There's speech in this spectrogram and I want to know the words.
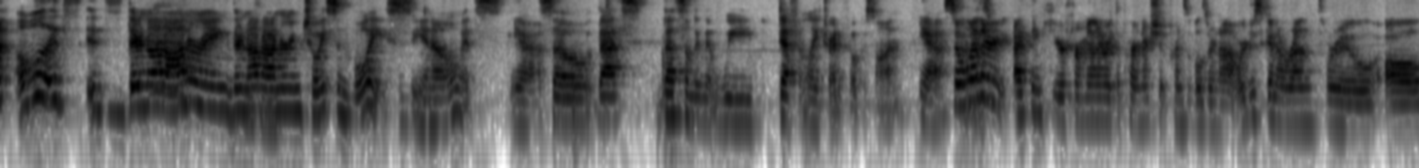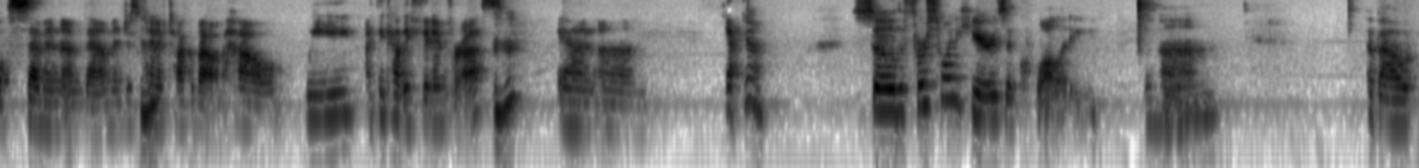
Oh, well, it's, it's, they're not honoring, they're not Mhm. honoring choice and voice, you Mhm. know? It's, yeah. so that's, that's something that we definitely try to focus on. Yeah. So Um, whether I think you're familiar with the partnership principles or not, we're just going to run through all seven of them and just kind Mhm. of talk about how we, I think, how they fit in for us. Mhm. And um, yeah yeah. So the first one here is equality. Mm-hmm. um, about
